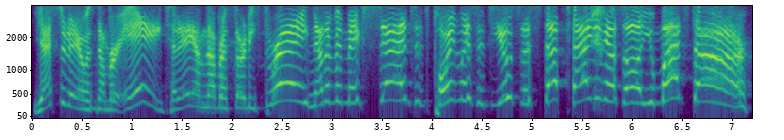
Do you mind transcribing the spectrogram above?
Yesterday I was number eight. Today I'm number 33. None of it makes sense. It's pointless. It's useless. Stop tagging us all, you monster!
